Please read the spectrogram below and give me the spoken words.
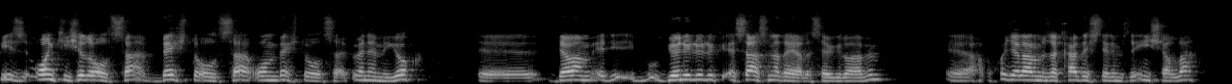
Biz 10 kişi de olsa, 5 de olsa, 15 de olsa önemi yok. E, devam bu gönüllülük esasına dayalı sevgili abim. E, hocalarımıza, kardeşlerimize inşallah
